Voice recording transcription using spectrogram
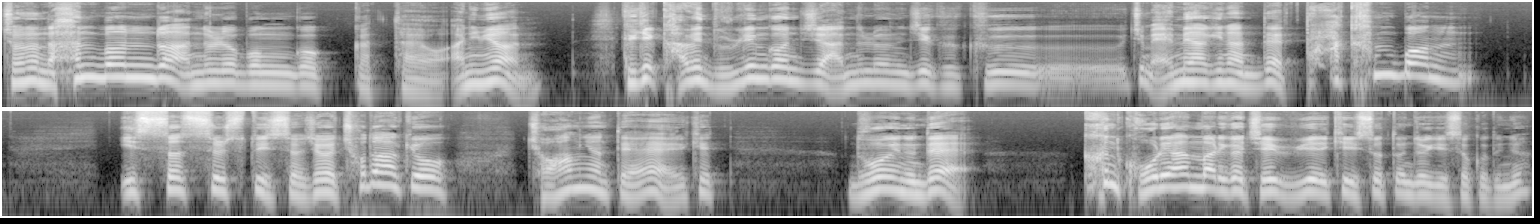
저는 한 번도 안 눌려본 것 같아요. 아니면 그게 가위에 눌린 건지 안 눌렸는지 그, 그, 좀 애매하긴 한데 딱 한 번 있었을 수도 있어요. 제가 초등학교 저학년 때 이렇게 누워 있는데 큰 고래 한 마리가 제 위에 이렇게 있었던 적이 있었거든요.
